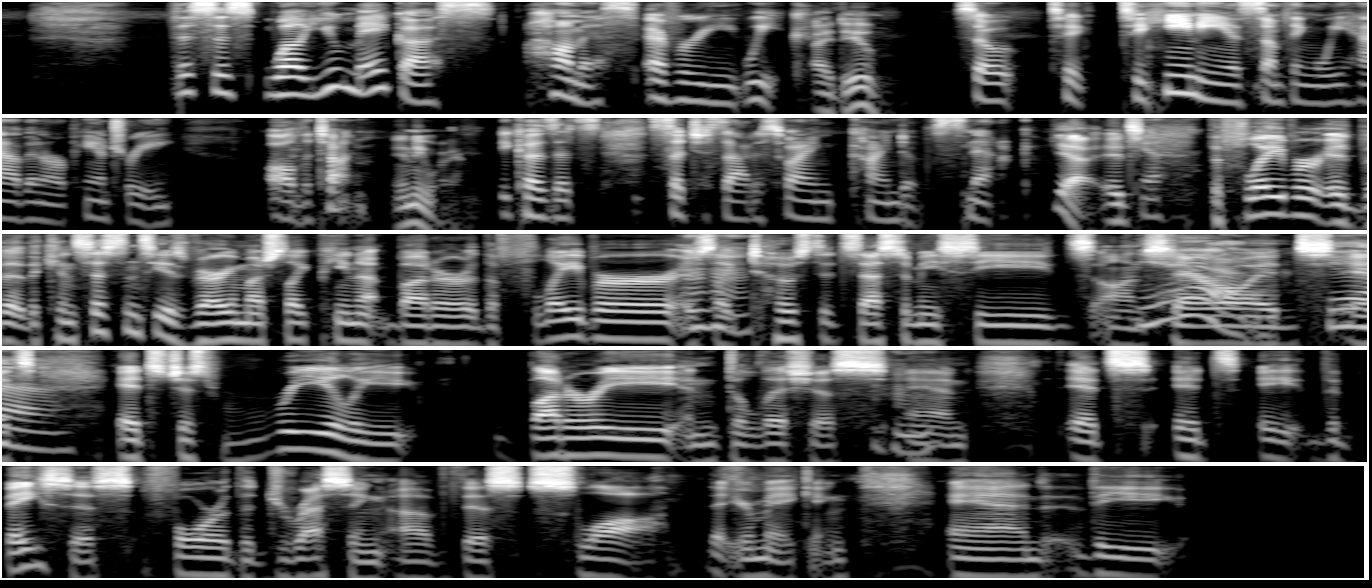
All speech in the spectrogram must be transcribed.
This is well, you make us hummus every week. I do. So ta- tahini is something we have in our pantry all the time Anyway. because it's such a satisfying kind of snack. Yeah, it's Yeah. the flavor. It, the the consistency is very much like peanut butter. The flavor is Mm-hmm. like toasted sesame seeds on Yeah, steroids. It's it's just really buttery and delicious, Mm-hmm. and it's it's a the basis for the dressing of this slaw that you're making, and the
